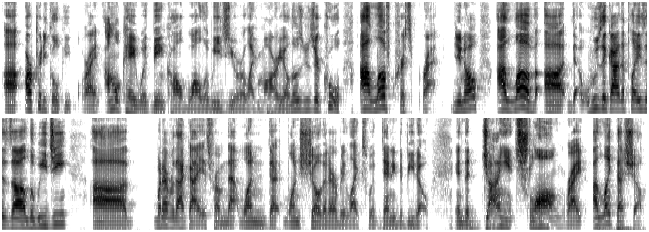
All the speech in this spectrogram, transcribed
uh, are pretty cool people, right? I'm okay with being called Waluigi or like Mario. Those dudes are cool. I love Chris Pratt, you know? I love, uh, who's the guy that plays as uh, Luigi? Whatever that guy is from that one that one show that everybody likes with Danny DeVito and the giant schlong, right? I like that show.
